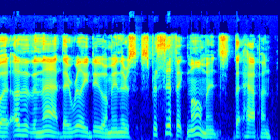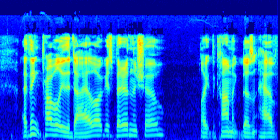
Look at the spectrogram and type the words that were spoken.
But other than that, they really do. I mean, there's specific moments that happen. I think probably the dialogue is better than the show. Like the comic doesn't have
